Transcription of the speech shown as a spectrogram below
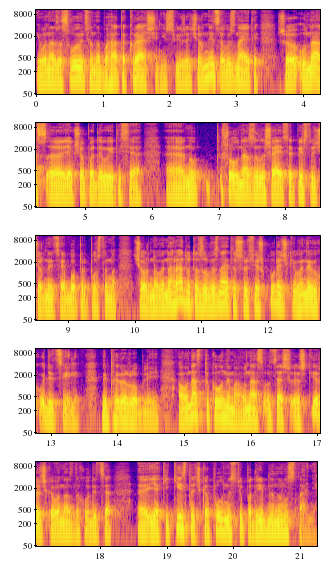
і вона засвоюється набагато краще, ніж свіжа черниця. Ви знаєте, що у нас, е, якщо подивитися, е, ну, що у нас залишається після черниці або, припустимо, чорного винограду, то ви знаєте, що всі шкурочки вони виходять цілі, не перероблені. А у нас такого немає. У нас оця шкірочка вона знаходиться, е, як і кісточка, повністю подрібненому стані.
